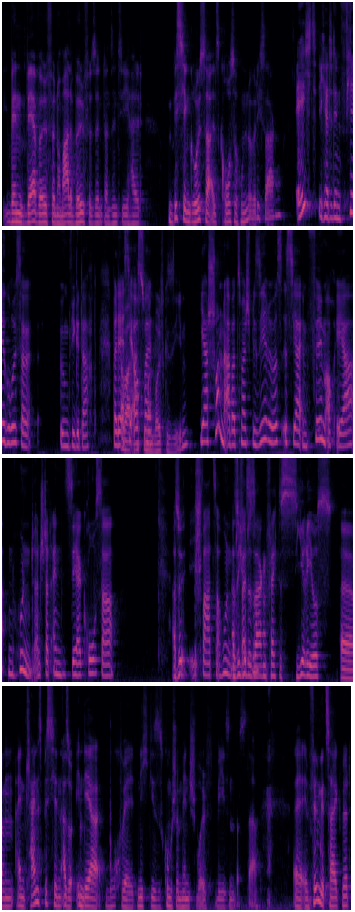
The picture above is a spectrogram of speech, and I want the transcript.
wenn Werwölfe normale Wölfe sind, dann sind sie halt ein bisschen größer als große Hunde, würde ich sagen. Echt? Ich hätte den viel größer irgendwie gedacht. Weil der aber ist ja hast auch, du mal einen Wolf gesehen? Ja, schon, aber zum Beispiel Sirius ist ja im Film auch eher ein Hund, anstatt ein sehr großer Also ich, schwarzer Hund. also ich würde du? sagen, vielleicht ist Sirius ähm, ein kleines bisschen, also in der Buchwelt, nicht dieses komische Mensch-Wolf-Wesen, was da äh, im Film gezeigt wird.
